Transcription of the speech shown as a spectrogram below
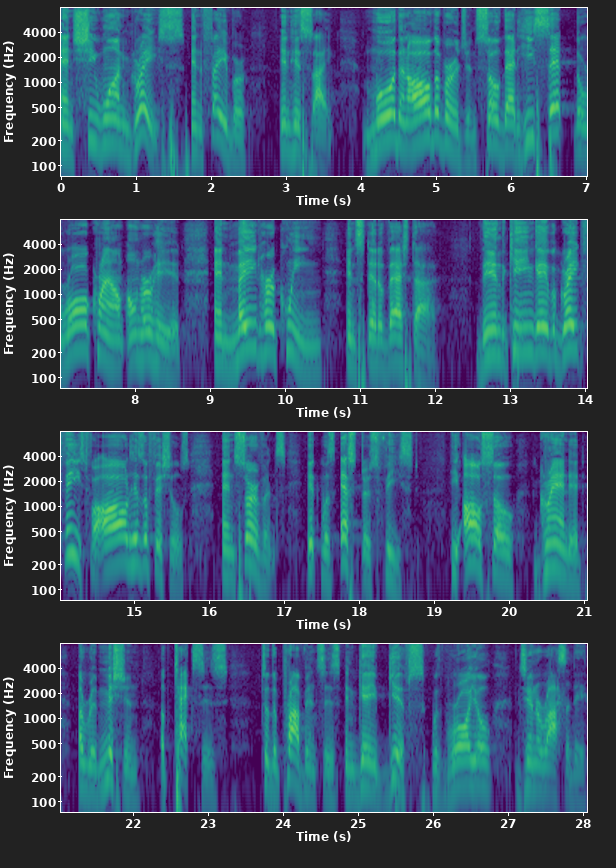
and she won grace and favor in his sight more than all the virgins, so that he set the royal crown on her head and made her queen instead of Vashti. Then the king gave a great feast for all his officials and servants. It was Esther's feast. He also granted a remission of taxes to the provinces and gave gifts with royal generosity.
